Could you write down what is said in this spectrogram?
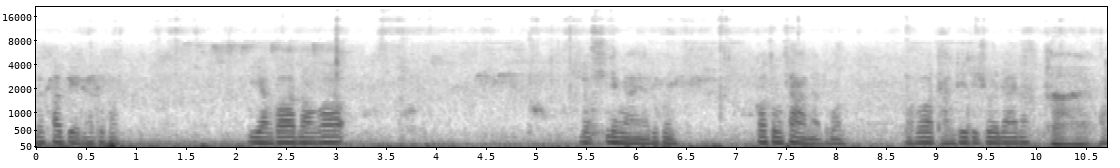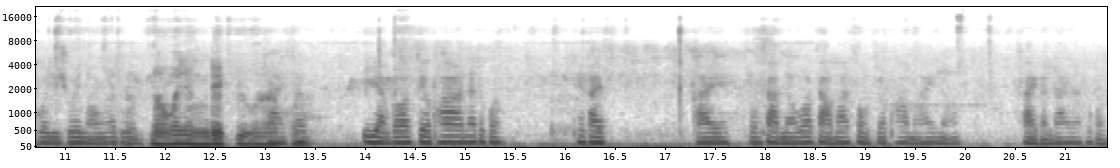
ไม่ค่อยเป็นนะทุกคนอีกอย่างก็น้องก็แบบยังไงอะทุกคน ก็สงสารอะทุกคน แล้วก็ทางที่จะช่วยได้นะใช่เราก็จะช่วยน้องนะทุกคน น้องก็ยังเด็กอยู่นะใช่ทุกคครันบอีกอย่างก็เสื้อผ้านะทุกคนที่ใคร ใครสงสารน้องก็สามารถส่งเสื้อผ้ามาให้น้องใส่กันได้นะทุกคน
